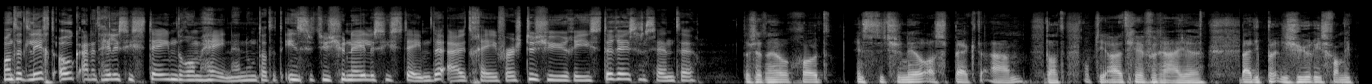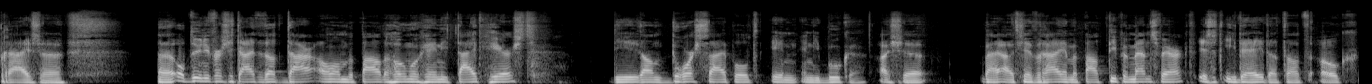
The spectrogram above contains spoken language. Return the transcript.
Want het ligt ook aan het hele systeem eromheen. Hij noemt dat het institutionele systeem: de uitgevers, de juries, de recensenten. Er zit een heel groot institutioneel aspect aan. Dat op die uitgeverijen, bij die, juries van die prijzen, uh, op de universiteiten, dat daar al een bepaalde homogeniteit heerst. Die dan doorcijpelt in, in die boeken. Als je bij uitgeverijen een bepaald type mens werkt, is het idee dat dat ook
